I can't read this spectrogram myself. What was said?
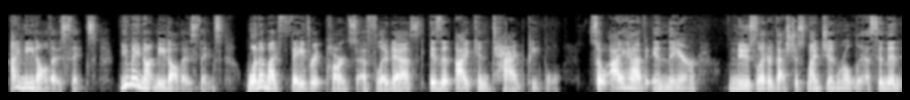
I need all those things. You may not need all those things. One of my favorite parts of Flodesk is that I can tag people. So I have in there newsletter. That's just my general list. And then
